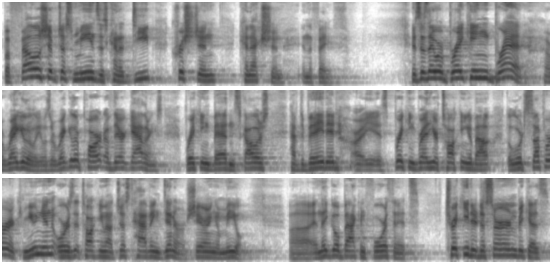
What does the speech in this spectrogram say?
But fellowship just means this kind of deep Christian connection in the faith. It says they were breaking bread uh, regularly. It was a regular part of their gatherings, breaking bread. And scholars have debated is breaking bread here talking about the Lord's Supper and communion, or is it talking about just having dinner, sharing a meal? Uh, and they go back and forth, and it's tricky to discern because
